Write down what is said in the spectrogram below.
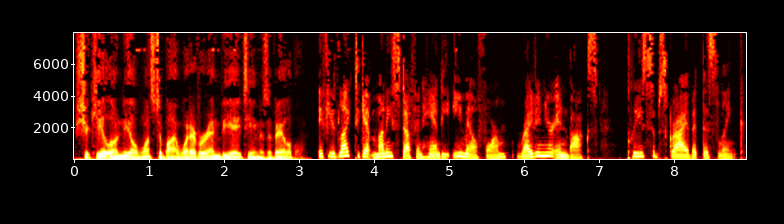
Shaquille O'Neal wants to buy whatever NBA team is available. If you'd like to get money stuff in handy email form right in your inbox, please subscribe at this link.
